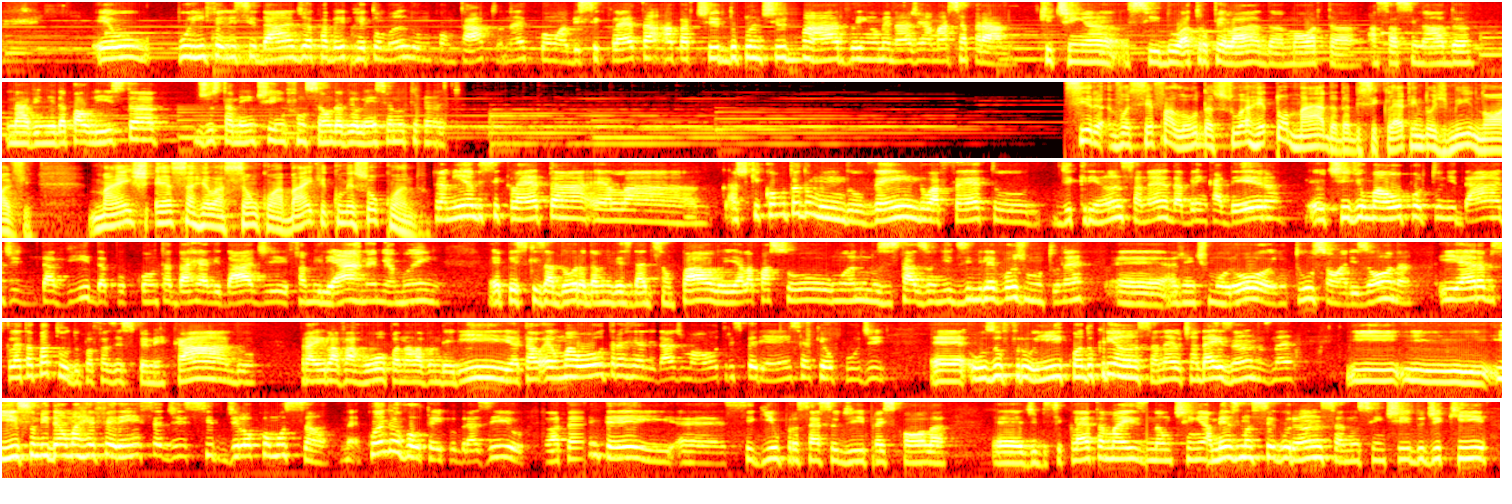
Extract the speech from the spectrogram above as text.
Eu, por infelicidade, acabei retomando um contato, né, com a bicicleta a partir do plantio de uma árvore em homenagem a Márcia Prado que tinha sido atropelada, morta, assassinada na Avenida Paulista, justamente em função da violência no trânsito. Cira, você falou da sua retomada da bicicleta em 2009. Mas essa relação com a bike começou quando? Para mim a bicicleta, ela, acho que como todo mundo, vem do afeto de criança, né, da brincadeira. Eu tive uma oportunidade da vida por conta da realidade familiar, né? Minha mãe é pesquisadora da Universidade de São Paulo e ela passou um ano nos Estados Unidos e me levou junto, né? É, a gente morou em Tucson, Arizona e era bicicleta para tudo, para fazer supermercado, para ir lavar roupa na lavanderia, tal. É uma outra realidade, uma outra experiência que eu pude é, usufruir quando criança, né? Eu tinha 10 anos, né? E, e, e, isso me deu uma referência de, de locomoção. Né? Quando eu voltei para o Brasil, eu até tentei é, seguir o processo de ir para a escola é, de bicicleta, mas não tinha a mesma segurança no sentido de que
